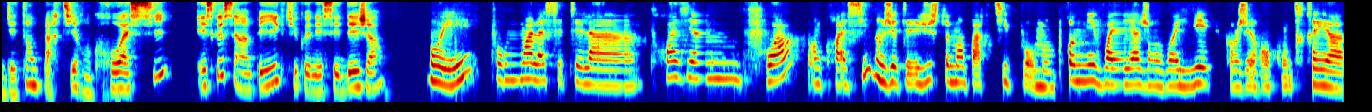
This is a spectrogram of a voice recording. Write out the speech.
il est temps de partir en Croatie. Est-ce que c'est un pays que tu connaissais déjà? Oui, pour moi, là, c'était la troisième fois en Croatie. Donc, j'étais justement partie pour mon premier voyage en voilier quand j'ai rencontré euh,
